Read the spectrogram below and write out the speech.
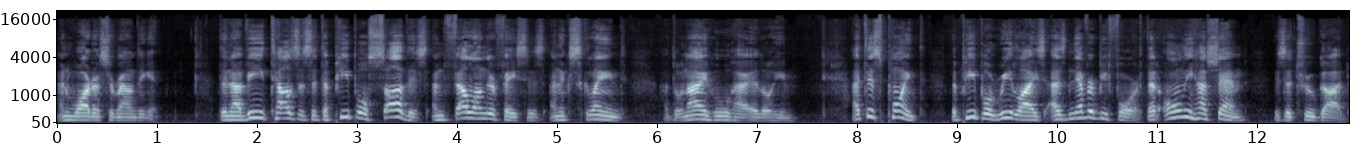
and water surrounding it. The Navi tells us that the people saw this and fell on their faces and exclaimed, Adonai hu ha'Elohim. At this point, the people realize as never before that only Hashem is the true God.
